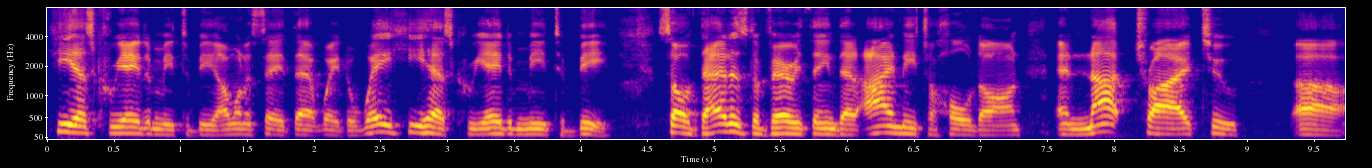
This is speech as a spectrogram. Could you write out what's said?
He has created me to be. I want to say it that way the way He has created me to be. So that is the very thing that I need to hold on and not try to, uh,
